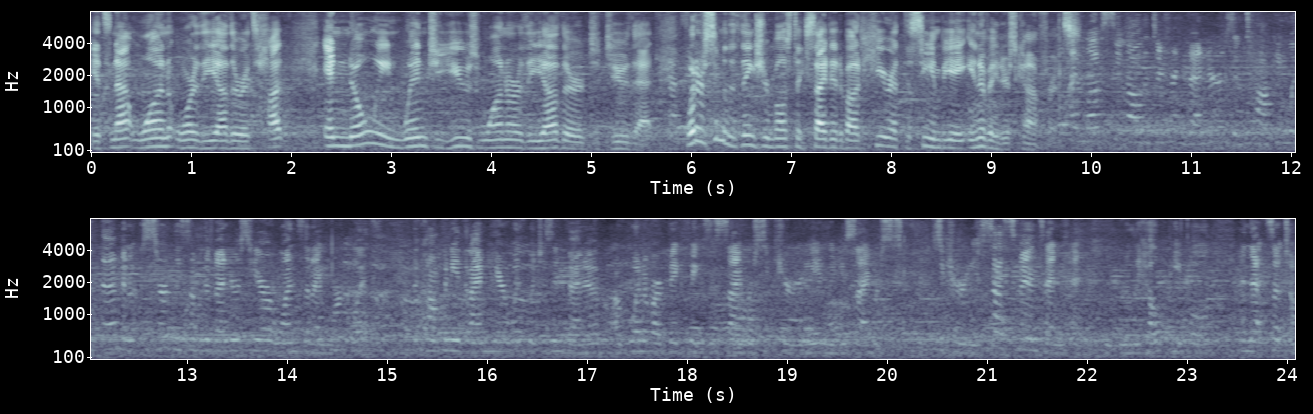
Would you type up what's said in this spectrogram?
it's not one or the other. It's hot, and knowing when to use one or the other to do that. What are some of the things you're most excited about here at the CMBA Innovators Conference? I love seeing all the different vendors and talking with them, and certainly some of the vendors here are ones that I work with. The company that I'm here with, which is Inventive, uh, one of our big things is cybersecurity, and we do cybersecurity assessments, and, and we really help people. And that's such a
